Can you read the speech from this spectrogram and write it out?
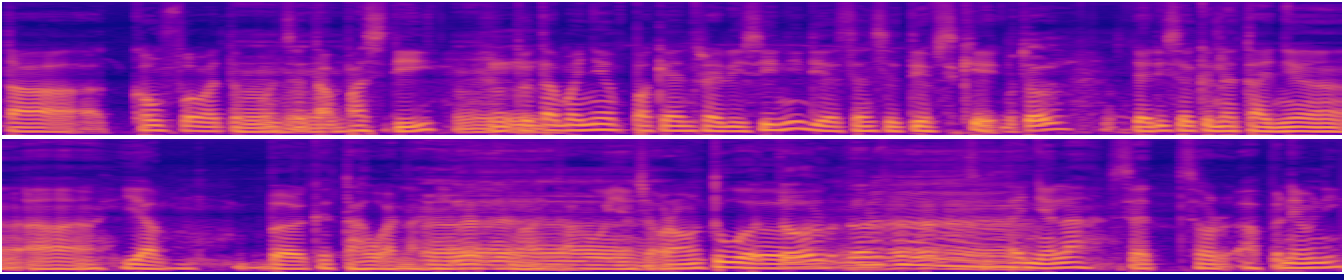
tak confirm ataupun mm-hmm. saya tak pasti, mm-hmm. terutamanya pakaian tradisi ni dia sensitif sikit. Betul? Jadi saya kena tanya uh, yang berketahuan lah, yang tahu yang macam orang tua. Betul, betul. Saya tanyalah saya, apa nama ni?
